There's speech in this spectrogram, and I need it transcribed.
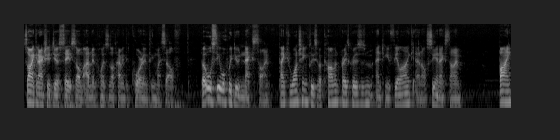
so I can actually just save some admin points not having to core anything myself. But we'll see what we do next time. Thank you for watching. Please leave a comment, praise, criticism, anything you feel like, and I'll see you next time. Bye.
